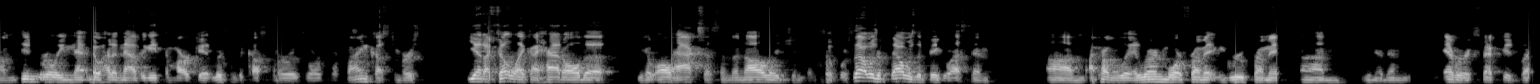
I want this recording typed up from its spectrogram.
um, didn't really na- know how to navigate the market, listen to customers, or, or, find customers. Yet I felt like I had all the you know all the access and the knowledge and, and so forth. So that was a, that was a big lesson. Um, I probably I learned more from it and grew from it. Um, you know than ever expected. But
